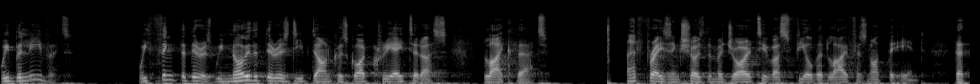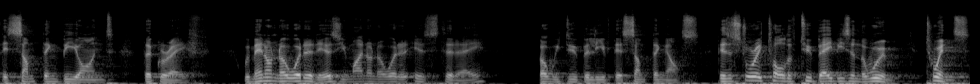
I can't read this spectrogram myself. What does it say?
We believe it. We think that there is. We know that there is deep down because God created us like that. That phrasing shows the majority of us feel that life is not the end, that there's something beyond the grave. We may not know what it is. You might not know what it is today, but we do believe there's something else. There's a story told of two babies in the womb, twins.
